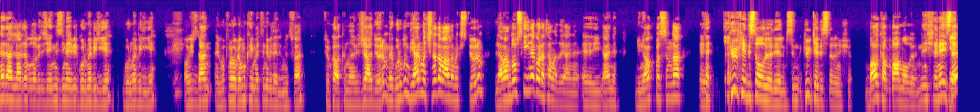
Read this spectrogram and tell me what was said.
ne derlerde bulabileceğiniz yine bir gurme bilgi. Gurme bilgi. O yüzden e, bu programın kıymetini bilelim lütfen. Türk halkından rica ediyorum. Ve grubun diğer maçına da bağlamak istiyorum. Lewandowski yine gol atamadı yani. E, yani Dünya Kupası'nda e, kül kedisi oluyor diyelim. Sin- Kül kedisine dönüşüyor. Bal kabağı mı oluyor? Ne işte neyse.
